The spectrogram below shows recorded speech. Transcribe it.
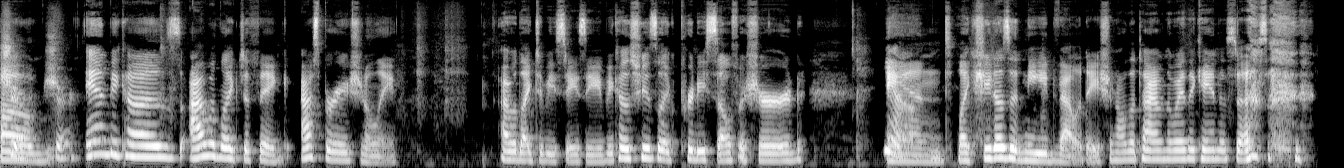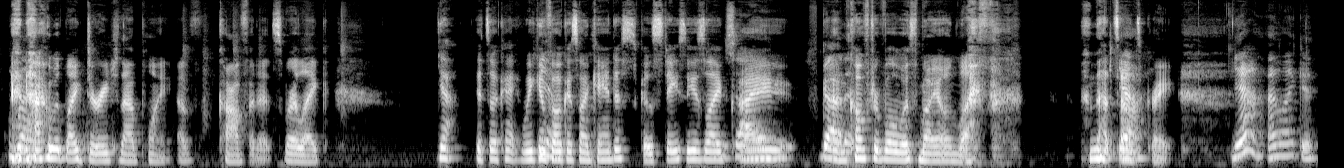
Sure, Um, sure. And because I would like to think aspirationally I would like to be Stacy because she's like pretty self-assured Yeah. and like she doesn't need validation all the time the way that Candace does. and Right. I would like to reach that point of confidence where like, yeah, it's okay. We can Yeah. focus on Candace because Stacy is like, I Got am it. comfortable with my own life. and that sounds Yeah. great. yeah, I like it.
